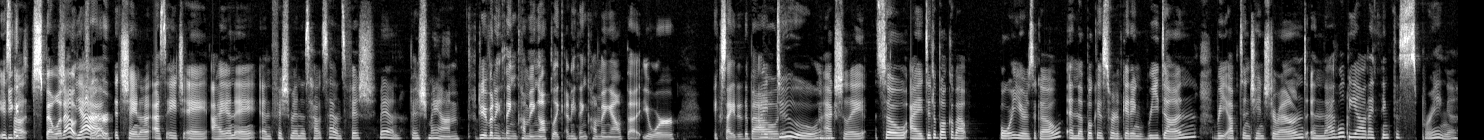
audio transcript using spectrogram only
you You spell can spell it out. Yeah. Sure. It's Shaina, S H A I N A, and Fishman is how it sounds. Fish man. Fish man. Do you have anything coming up? Like anything coming out that you're excited about? I do actually. So I did a book about four years ago, and the book is sort of getting redone, re upped, and changed around. And that will be out, I think, this spring.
